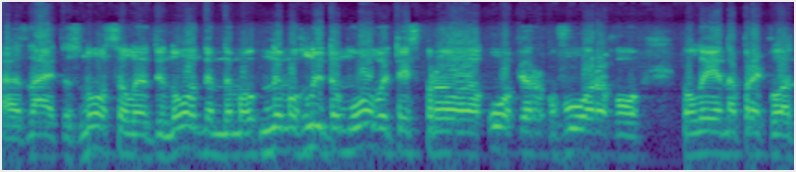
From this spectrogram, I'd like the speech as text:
е, знаєте, зносили один одним, не мо- могли домовитись про опір ворогу. Коли, наприклад,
